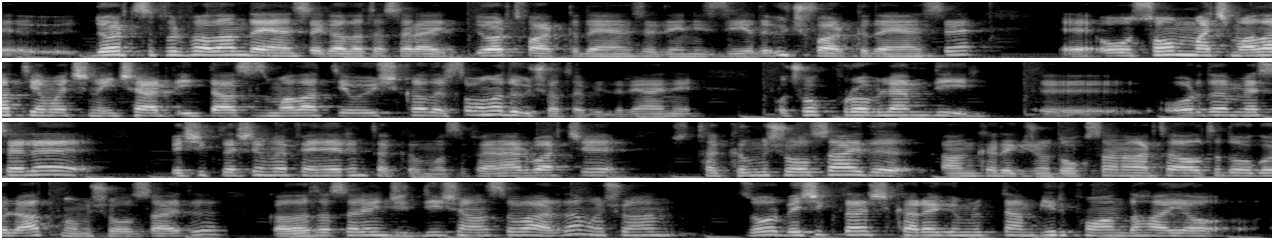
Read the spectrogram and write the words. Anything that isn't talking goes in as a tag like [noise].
4-0 falan da yense Galatasaray, 4 farklı da yense Denizli ya da 3 farklı da yense e, o son maç Malatya maçına içeride iddiasız Malatya o iş kalırsa ona da 3 atabilir. Yani o çok problem değil. E, orada mesele Beşiktaş'ın ve Fener'in takılması. Fenerbahçe takılmış olsaydı Ankara gücüne 90 artı 6'da o golü atmamış olsaydı Galatasaray'ın ciddi şansı vardı ama şu an zor. Beşiktaş Karagümrük'ten bir puan daha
